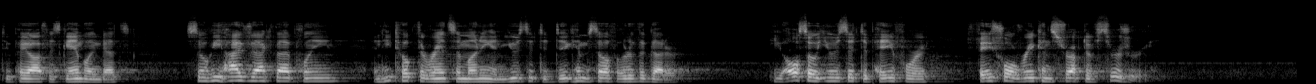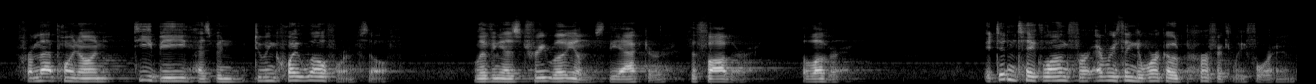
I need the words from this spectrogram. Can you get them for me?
to pay off his gambling debts, so he hijacked that plane and he took the ransom money and used it to dig himself out of the gutter. He also used it to pay for facial reconstructive surgery. From that point on, DB has been doing quite well for himself, living as Treat Williams, the actor, the father, the lover. It didn't take long for everything to work out perfectly for him.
